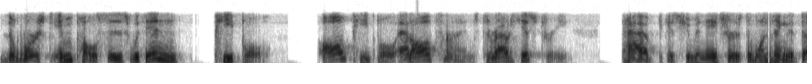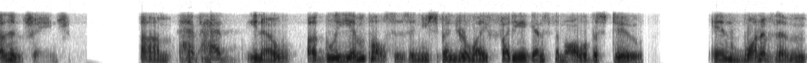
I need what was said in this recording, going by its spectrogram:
the worst impulses within people. All people at all times throughout history have, because human nature is the one thing that doesn't change, um, have had you know ugly impulses, and you spend your life fighting against them. All of us do, And one of them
